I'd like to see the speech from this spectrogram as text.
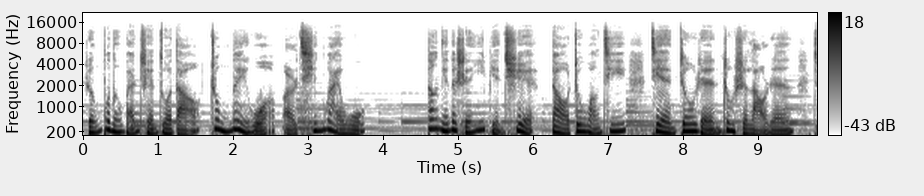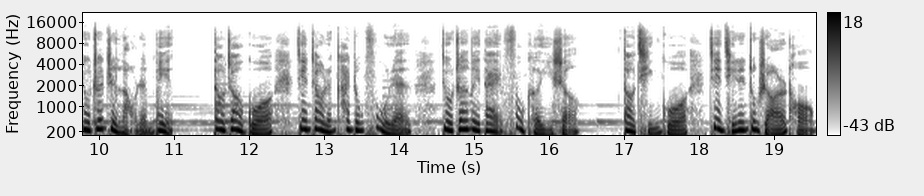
仍不能完全做到重内我而轻外物。当年的神医扁鹊到周王姬见周人重视老人，就专治老人病；到赵国见赵人看重妇人，就专为带妇科医生。到秦国见秦人重视儿童，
